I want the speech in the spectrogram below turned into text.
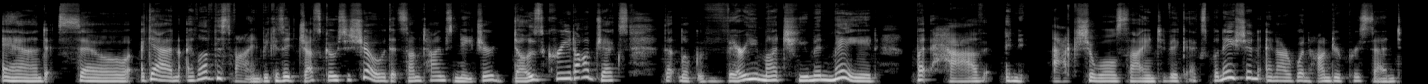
And so again, I love this find because it just goes to show that sometimes nature does create objects that look very much human made, but have an actual scientific explanation and are 100%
